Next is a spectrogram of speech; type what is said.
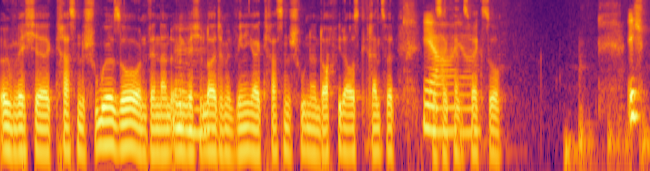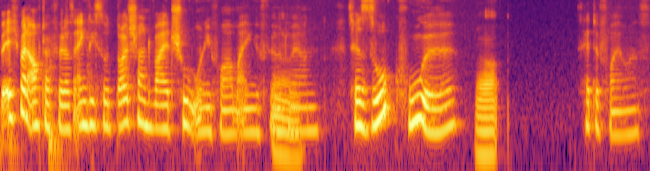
irgendwelche krassen Schuhe so und wenn dann irgendwelche Leute mit weniger krassen Schuhen dann doch wieder ausgegrenzt wird, ist ja Ja, kein ja. Zweck so. Ich, ich bin auch dafür, dass eigentlich so deutschlandweit Schuluniformen eingeführt werden. Das wäre so cool. Ja. Das hätte vorher was.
